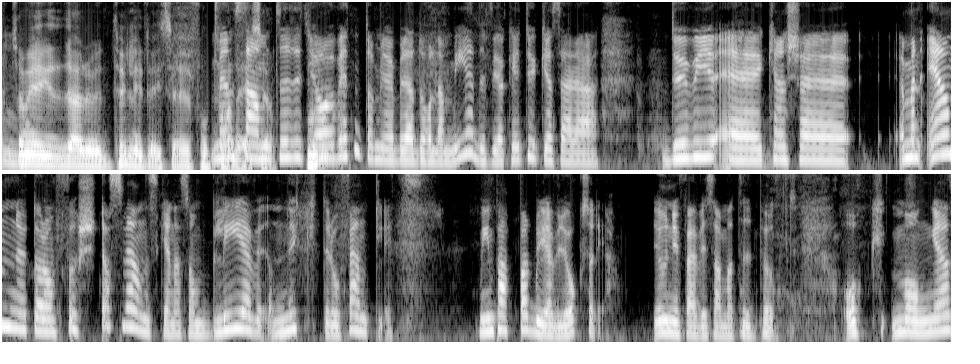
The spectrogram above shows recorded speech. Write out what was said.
Mm. Som är där du tydligtvis fortfarande Men samtidigt, mm. jag vet inte om jag är beredd att hålla med dig. För jag kan ju tycka så här. Du är ju eh, kanske ja, men en av de första svenskarna som blev nykter offentligt. Min pappa blev ju också det. Ungefär vid samma tidpunkt. Och många,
